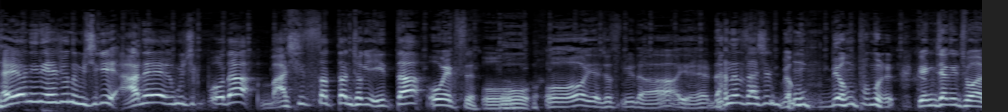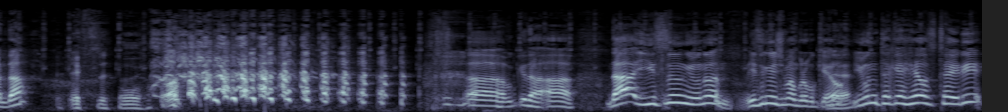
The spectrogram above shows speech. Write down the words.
연인이 해준 음식이 아내의 음식보다 맛있었던 적이 있다. OX. 오. 오. 오, 예, 좋습니다. 예. 나는 사실 명, 명품을 굉장히 좋아한다. X. 오. 아, 웃기다. 아, 나 이승윤은, 이승윤 씨만 물어볼게요. 네. 윤택의 헤어스타일이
